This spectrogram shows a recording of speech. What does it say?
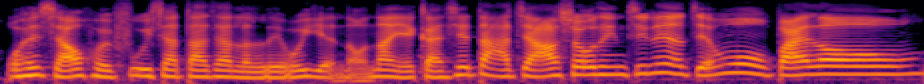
我很想要回复一下大家的留言哦。那也感谢大家收听今天的节目，拜喽。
